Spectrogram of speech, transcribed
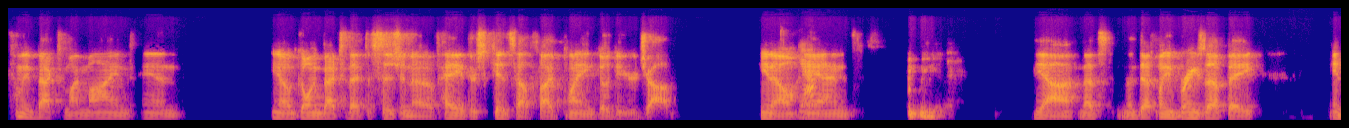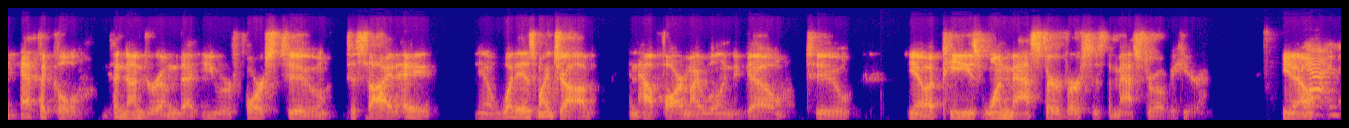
coming back to my mind and, you know, going back to that decision of, Hey, there's kids outside playing, go do your job, you know, yeah. and yeah, that's that definitely brings up a an ethical conundrum that you were forced to decide. Hey, you know, what is my job, and how far am I willing to go to, you know, appease one master versus the master over here? You know. Yeah, and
